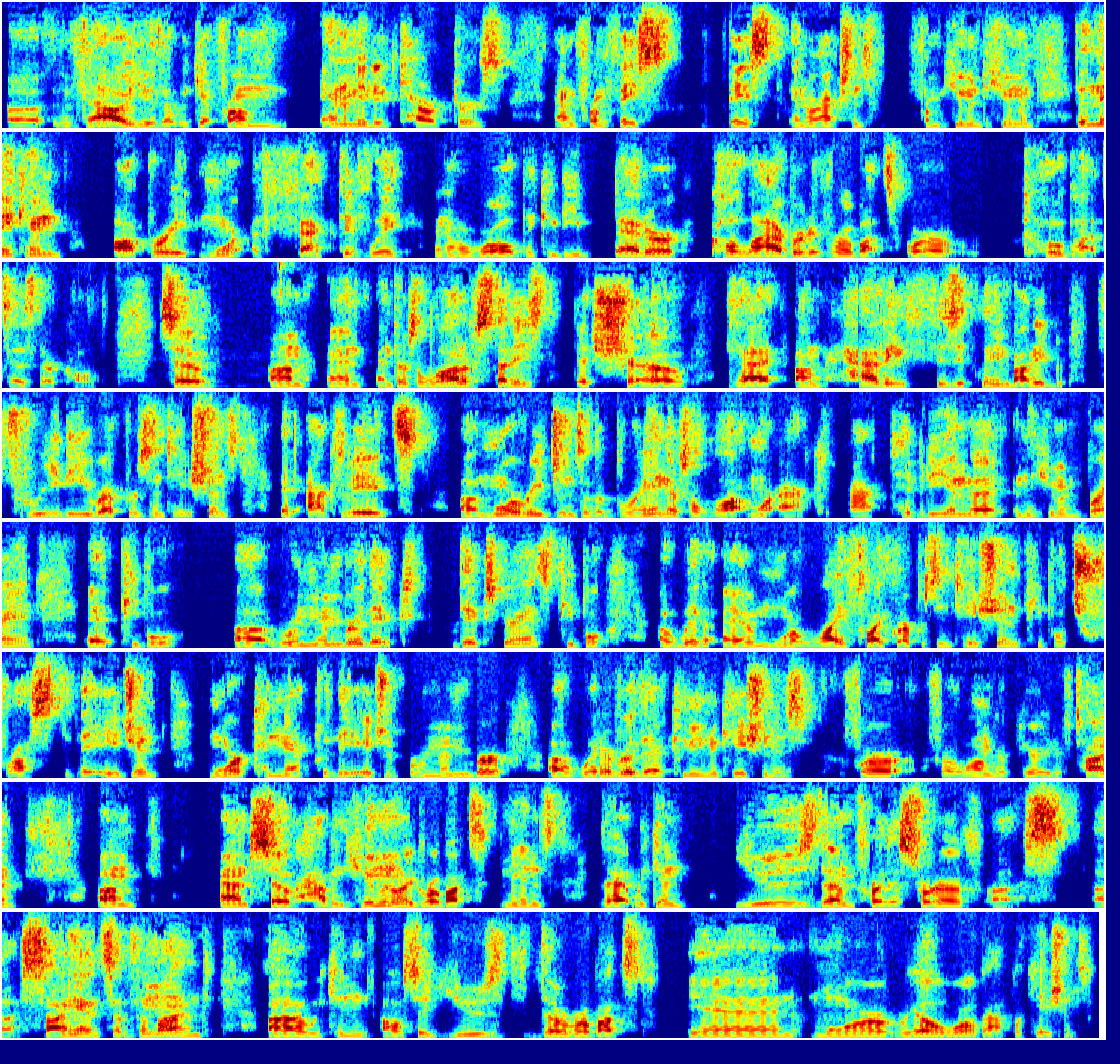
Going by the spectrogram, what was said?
uh, value that we get from animated characters and from face based interactions from human to human, then they can operate more effectively in our world. They can be better collaborative robots or cobots, as they're called. So, um, and, and there's a lot of studies that show that um, having physically embodied 3D representations, it activates uh, more regions of the brain. There's a lot more ac- activity in the in the human brain. It, people uh, remember the the experience. People uh, with a more lifelike representation. People trust the agent more, connect with the agent, remember uh, whatever the communication is for for a longer period of time. Um, and so, having humanoid robots means that we can use them for this sort of uh, uh, science of the mind. Uh, we can also use the robots in more real world applications.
